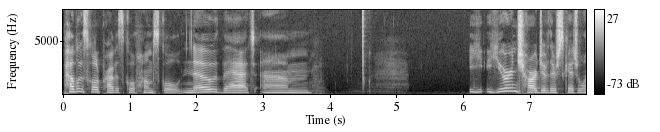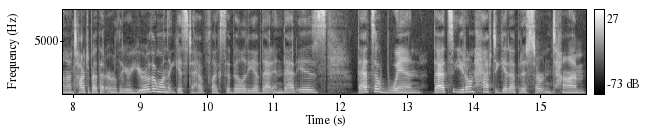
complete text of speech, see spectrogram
public school, private school, homeschool, know that um, you're in charge of their schedule. And I talked about that earlier. You're the one that gets to have flexibility of that. And that is, that's a win. That's, you don't have to get up at a certain time.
